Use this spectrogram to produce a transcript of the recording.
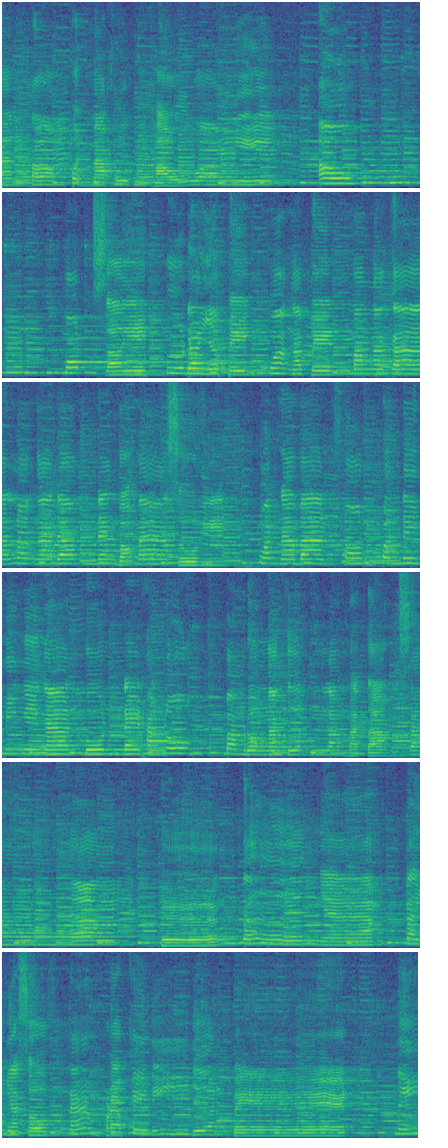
าลตอมปิ้นมาคุกเขาไว้เอามดใส่มือได้เป็นว่างเป็นมังกาละงาดำแดงบอกมาสุนวัดนาบานฟ้อนปิ้นได้มีงานบุญได้ทานุ บำรงงเกิดละมาตามสร้างถึงเติงยามได้ยาส่งน้ำประเพณีเดือนแปดนี่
